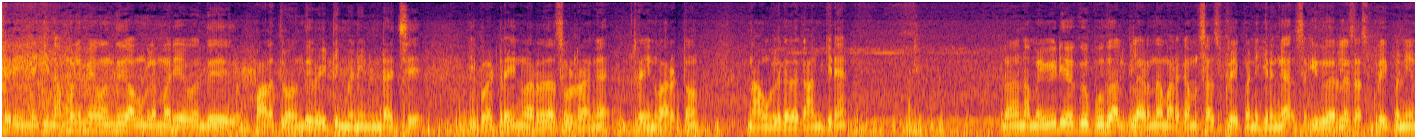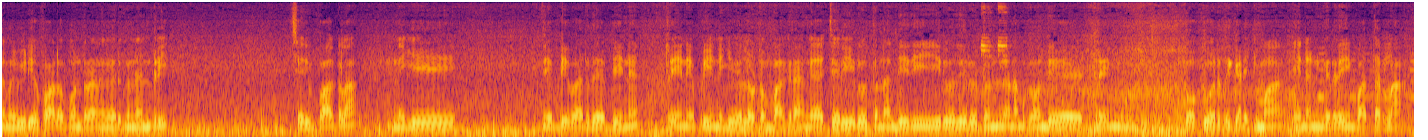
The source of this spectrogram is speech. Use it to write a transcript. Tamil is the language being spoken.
சரி இன்றைக்கி நம்மளுமே வந்து அவங்கள மாதிரியே வந்து பாலத்தில் வந்து வெயிட்டிங் பண்ணி நின்றாச்சு. இப்போ ட்ரெயின் வர்றதா சொல்கிறாங்க ட்ரெயின் வரட்டும். நான் உங்களுக்கு அதை காமிக்கிறேன். நம்ம வீடியோவுக்கு புது ஆட்களாக இருந்தால் மறக்காமல் சப்ஸ்கிரைப் பண்ணிக்கிறேங்க. இதுவரையில் சப்ஸ்கிரைப் பண்ணி நம்ம வீடியோ ஃபாலோ பண்ணுற அனைவருக்கும் நன்றி. சரி பார்க்கலாம். இன்றைக்கி எப்படி வருது அப்படின்னு ட்ரெயின் எப்படி இன்றைக்கி வெள்ளோட்டம் பார்க்குறாங்க? சரி இருபத்தொன்னாந்தேதி இருபது இருபத்தொன்னில் நமக்கு வந்து ட்ரெயின் போக்குவரத்து கிடைக்குமா? என்னங்கிறதையும் பார்த்துடலாம்.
